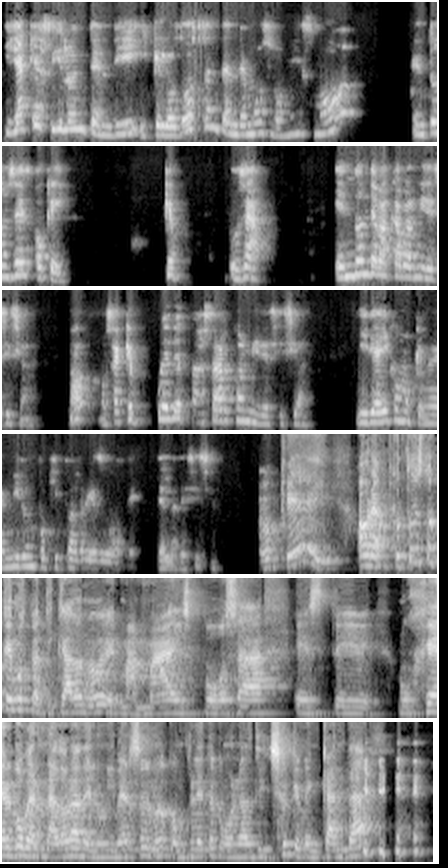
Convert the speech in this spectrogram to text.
Y ya que sí lo entendí y que los dos entendemos lo mismo, entonces, ok, ¿qué, o sea, ¿en dónde va a acabar mi decisión? ¿No? O sea, ¿qué puede pasar con mi decisión? Y de ahí como que me miro un poquito al riesgo de la decisión. Ok. Ahora, con todo esto que hemos platicado, ¿no? Mamá, esposa, este, mujer gobernadora del universo, ¿no? Completa, como lo has dicho, que me encanta.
